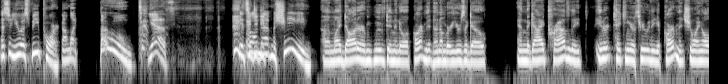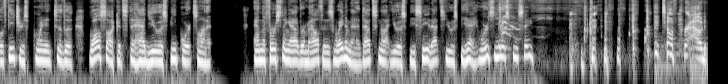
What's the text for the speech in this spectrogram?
that's a USB port. And I'm like, boom. Yes. It's on that machine. Uh, my daughter moved in into an apartment a number of years ago, and the guy proudly inter- taking her through the apartment, showing all the features, pointed to the wall sockets that had USB ports on it. And the first thing out of her mouth is, wait a minute, that's not USB C, that's USB A. Where's the USB C? Tough crowd.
